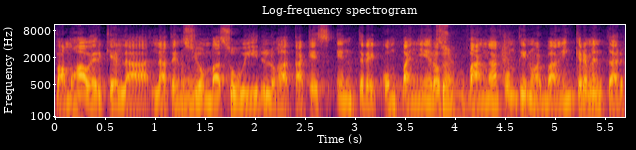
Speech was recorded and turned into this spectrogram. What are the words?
vamos a ver que la, tensión va a subir, los ataques entre compañeros van a continuar, van a incrementar,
